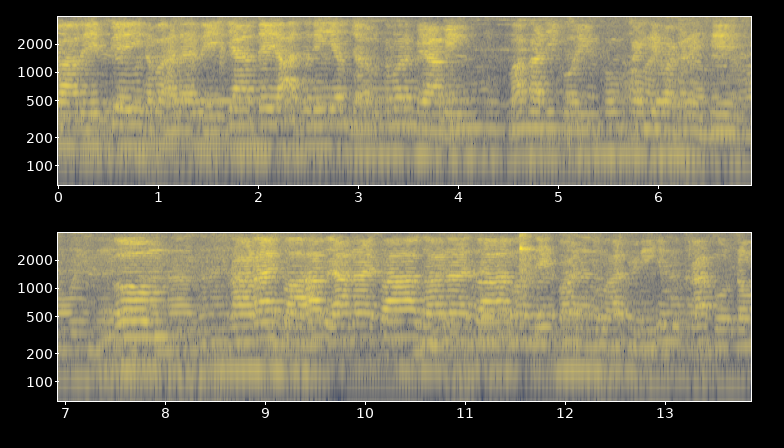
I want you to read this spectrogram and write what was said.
भगवती नमः नैवेद्यान्ते आत्मनीयं जलं समर्पयामि। माता जी को कई सेवा करेंगे ओम प्राणाय स्वाहा व्यानाय स्वाहा गानाय स्वाहा मंदे पाणिनिवासिनी मुद्रा कोशम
